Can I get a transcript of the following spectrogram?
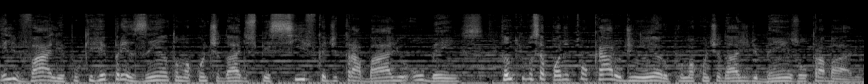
Ele vale porque representa uma quantidade específica de trabalho ou bens. Tanto que você pode trocar o dinheiro por uma quantidade de bens ou trabalho.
